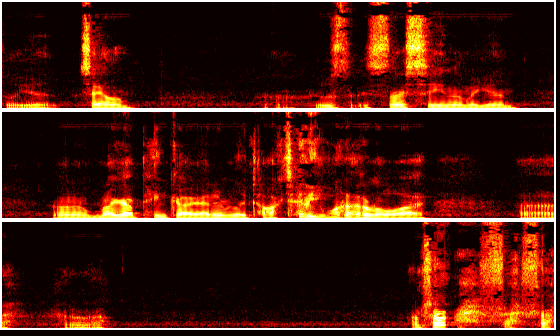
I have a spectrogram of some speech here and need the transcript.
so yeah, Salem. Uh, it was it's nice seeing them again. I don't know. When I got pink eye, I didn't really talk to anyone. I don't know why. Uh, I don't know. I'm sorry. I, I feel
